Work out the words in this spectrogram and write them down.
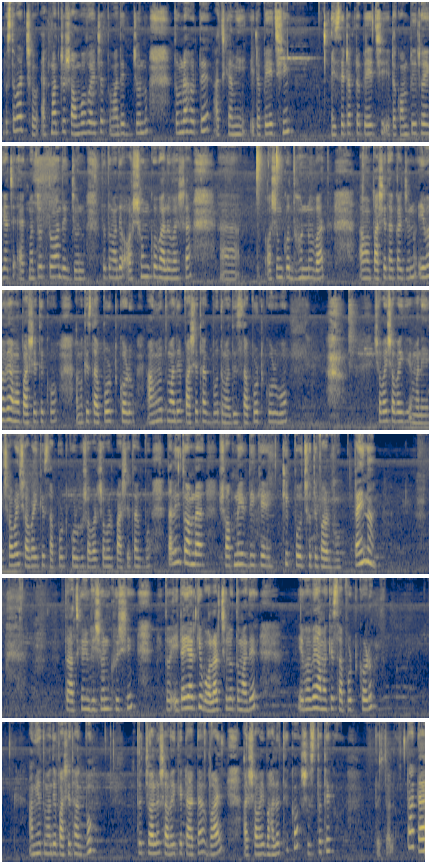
বুঝতে পারছ? একমাত্র সম্ভব হয়েছে তোমাদের জন্য। তোমরা হতে আজকে আমি এটা পেয়েছি। এই সেট আপটা পেয়েছি, এটা কমপ্লিট হয়ে গেছে একমাত্র তোমাদের জন্য। তো তোমাদের অসংখ্য ভালোবাসা অসংখ্য ধন্যবাদ আমার পাশে থাকার জন্য। এভাবে আমার পাশে থেকো, আমাকে সাপোর্ট করো। আমিও তোমাদের পাশে থাকব, তোমাদের সাপোর্ট করব। সবাই সবাইকে মানে সবাই সবাইকে সাপোর্ট করব, সবার সবার পাশে থাকব। তাহলেই তো আমরা স্বপ্নের দিকে ঠিক পৌঁছতে পারব, তাই না? তো আজকে আমি ভীষণ খুশি। তো এটাই আর কি বলার ছিল তোমাদের। এভাবে আমাকে সাপোর্ট করো। আমিও তোমাদের পাশে থাকব। তো চলো, সবাইকে টাটা বাই আর সবাই ভালো থেকো, সুস্থ থেকো। তো চলো, টাটা।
